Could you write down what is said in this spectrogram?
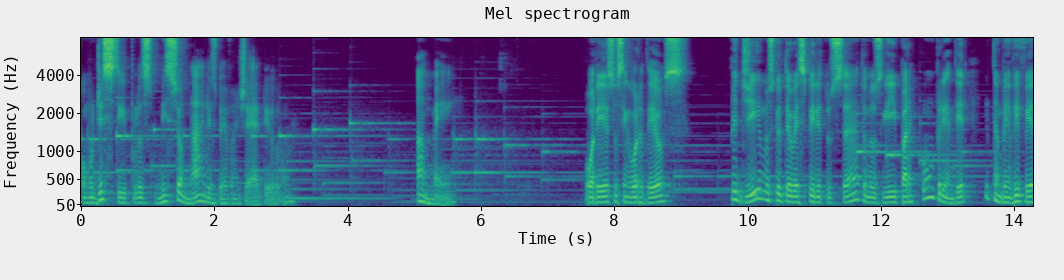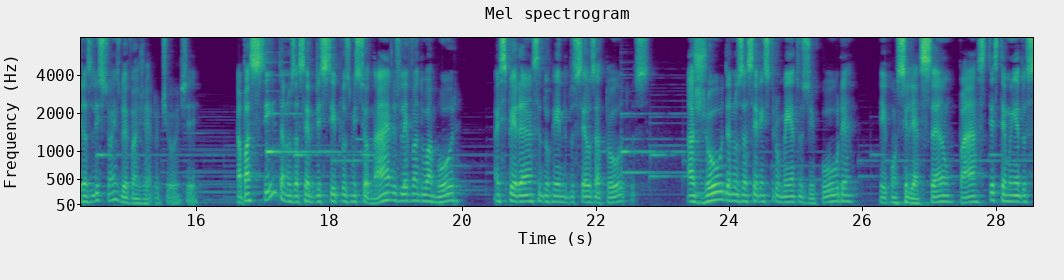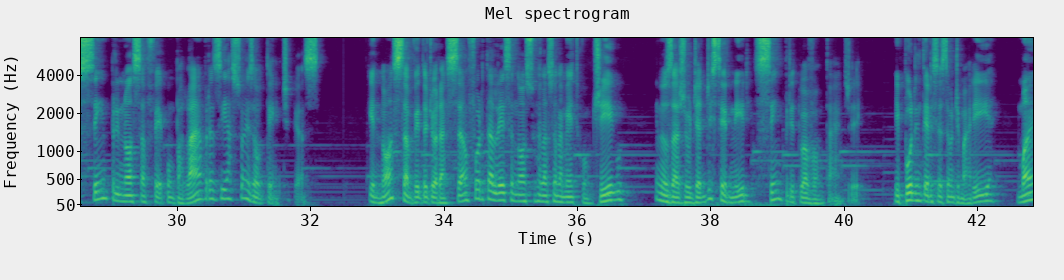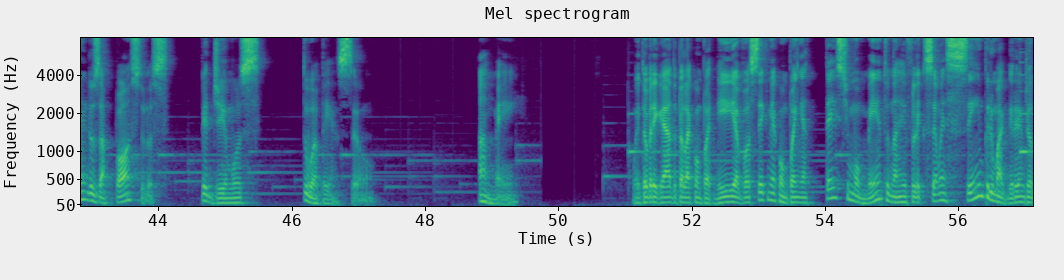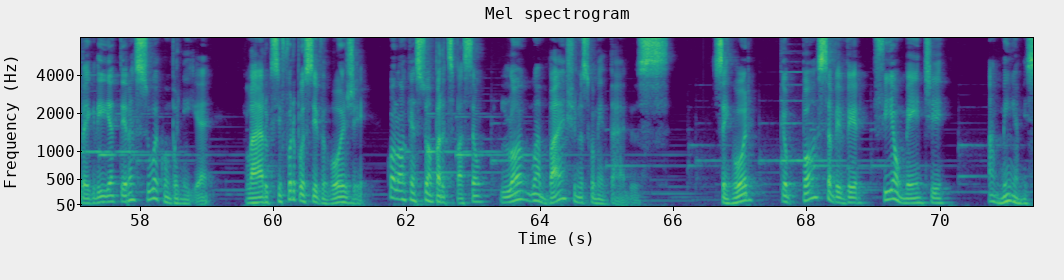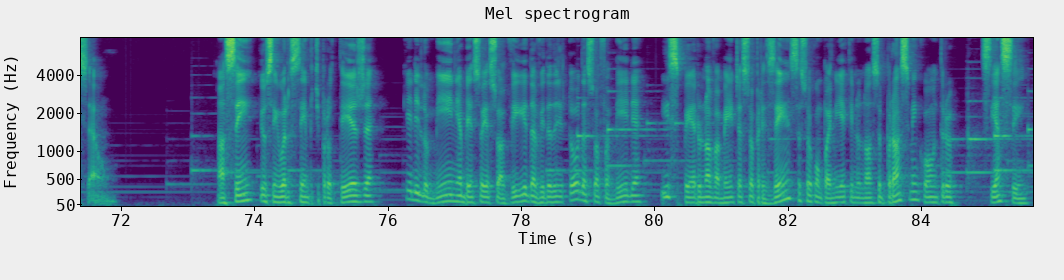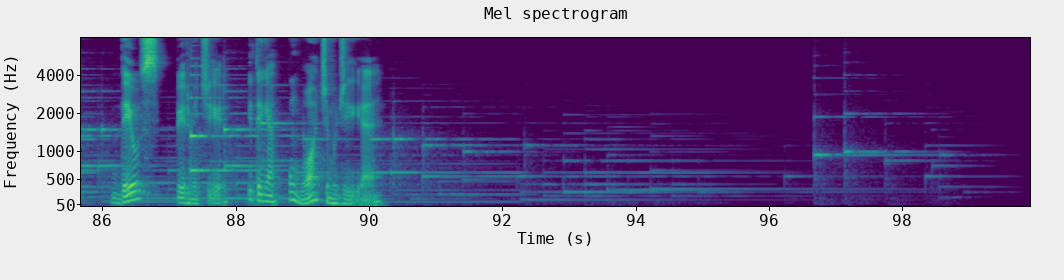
como discípulos missionários do Evangelho. Amém. Por isso, Senhor Deus, pedimos que o Teu Espírito Santo nos guie para compreender e também viver as lições do Evangelho de hoje. Capacita-nos a ser discípulos missionários, levando o amor, a esperança do reino dos céus a todos. Ajuda-nos a ser instrumentos de cura, reconciliação, paz, testemunhando sempre nossa fé com palavras e ações autênticas. Que nossa vida de oração fortaleça nosso relacionamento contigo e nos ajude a discernir sempre tua vontade. E por intercessão de Maria, Mãe dos Apóstolos, pedimos tua bênção. Amém. Muito obrigado pela companhia. Você que me acompanha até este momento na reflexão é sempre uma grande alegria ter a sua companhia. Claro que, se for possível hoje, coloque a sua participação logo abaixo nos comentários. Senhor, que eu possa viver fielmente a minha missão. Assim, que o Senhor sempre te proteja que Ele ilumine e abençoe a sua vida, a vida de toda a sua família e espero novamente a sua presença, a sua companhia aqui no nosso próximo encontro, se assim Deus permitir. E tenha um ótimo dia.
